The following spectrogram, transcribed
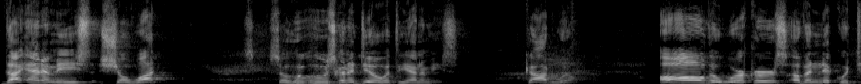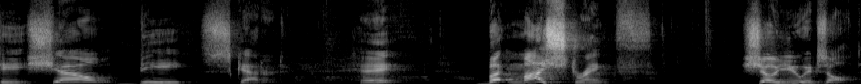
thy enemies shall what? So who, who's going to deal with the enemies? God will. All the workers of iniquity shall be scattered. Okay? But my strength shall you exalt.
